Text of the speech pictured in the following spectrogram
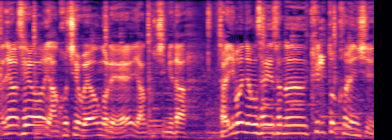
안녕하세요. 양코치의 외환거래 양코치입니다. 자 이번 영상에서는 cryptocurrency.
